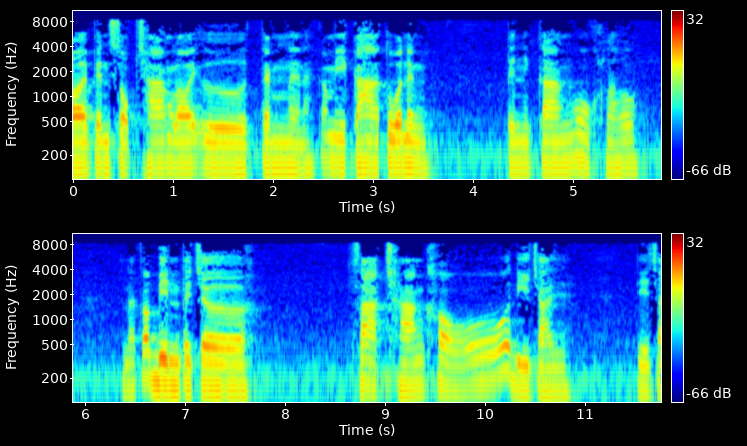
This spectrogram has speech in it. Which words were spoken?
อยเป็นศพช้างลอยอืดเต็มเลยนะก็มีกาตัวหนึ่งเป็นกาโง่เขลา แล้วก็บินไปเจอซากช้างเขาดีใจ ดีใจ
